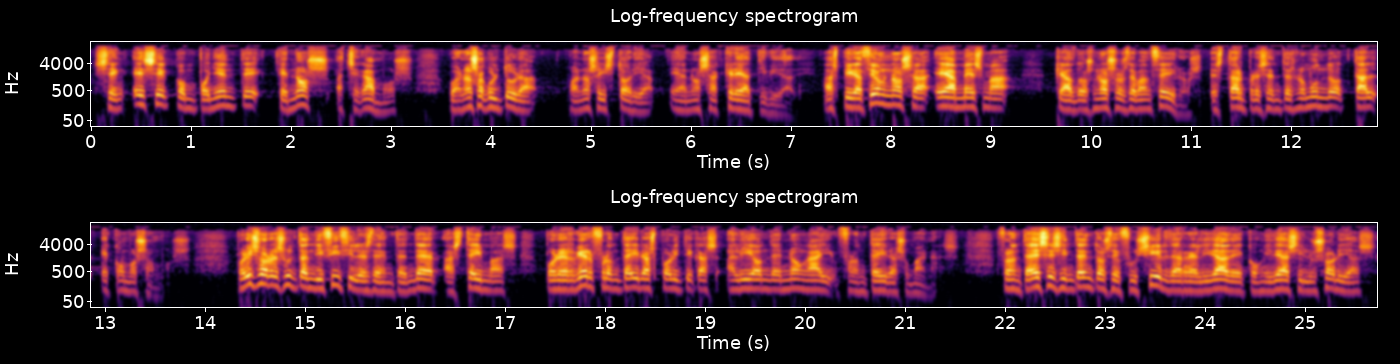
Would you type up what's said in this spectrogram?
sen ese componente que nos achegamos coa nosa cultura coa nosa historia e a nosa creatividade. A aspiración nosa é a mesma que a dos nosos devanceiros, estar presentes no mundo tal e como somos. Por iso resultan difíciles de entender as teimas por erguer fronteiras políticas ali onde non hai fronteiras humanas. Fronte a eses intentos de fuxir da realidade con ideas ilusorias,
